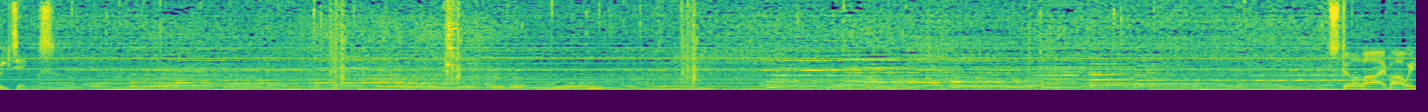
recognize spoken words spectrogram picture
Greetings. Still alive, are we?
